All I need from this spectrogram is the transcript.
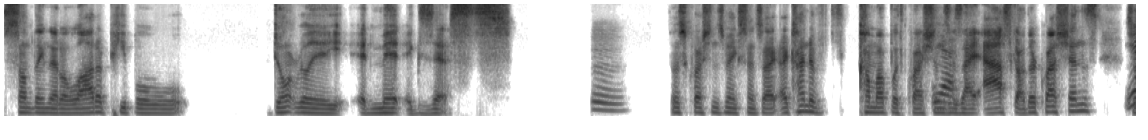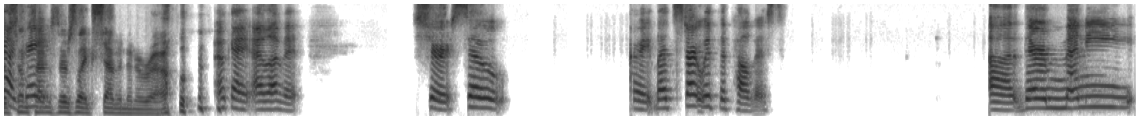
something that a lot of people don't really admit exists? Mm those questions make sense. I, I kind of come up with questions yes. as I ask other questions. So yeah, sometimes great. there's like seven in a row. okay, I love it. Sure. So, all right, let's start with the pelvis. Uh, there are many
